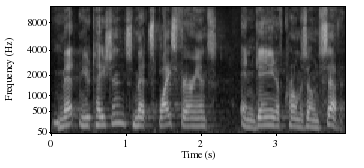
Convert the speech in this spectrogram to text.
MET mutations, MET splice variants, and gain of chromosome 7.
